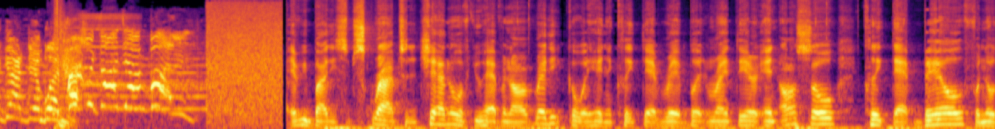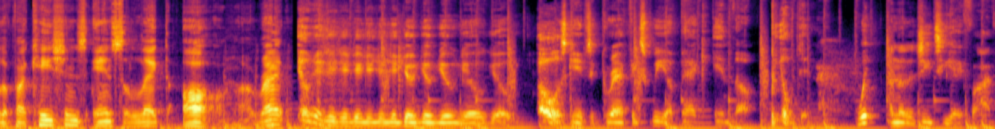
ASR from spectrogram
goddamn button. Push the goddamn button. Everybody subscribe to the channel if you haven't already. Go ahead and click that red button right there and also click that bell for notifications and select all. All right. Yo, yo, yo, yo, yo, yo, yo, yo, yo, yo, yo, yo. Oh, it's Games and Graphics. We are back in the building with another GTA 5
